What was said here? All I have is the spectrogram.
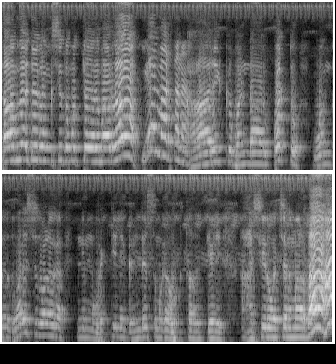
ತಾಮದಡ್ಡಿ ರಂಗಿಸಿದ ಮುತ್ತೆ ಏನು ಮಾಡ್ದ? ಏನ್ ಮಾಡ್ತಾನ? ಹಾರಿಕ್ ಭಂಡಾರ ಕೊಟ್ಟು ಒಂದರ ವರ್ಷದೊಳಗ ನಿಮ್ಮ ಹೊಟ್ಟಿಲೆ ಗಂಡಸ ಮಗ ಹುಟ್ಟದ ಅಂತೇಳಿ ಆಶೀರ್ವಚನ ಮಾಡ್ದ? ಹಾ.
